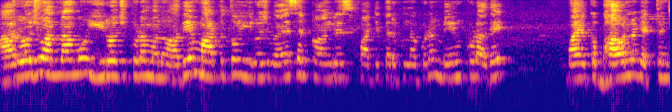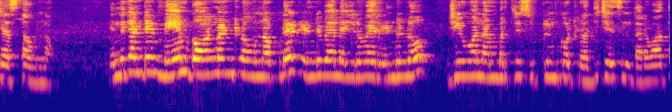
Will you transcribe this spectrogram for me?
ఆ రోజు అన్నాము ఈ రోజు కూడా మనం అదే మాటతో ఈరోజు వైఎస్ఆర్ కాంగ్రెస్ పార్టీ తరఫున కూడా మేము కూడా అదే మా యొక్క భావన వ్యక్తం చేస్తూ ఉన్నాం. ఎందుకంటే మేము గవర్నమెంట్లో ఉన్నప్పుడే రెండు వేల ఇరవై రెండులో జీవో నెంబర్ త్రీ సుప్రీంకోర్టు రద్దు చేసిన తర్వాత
